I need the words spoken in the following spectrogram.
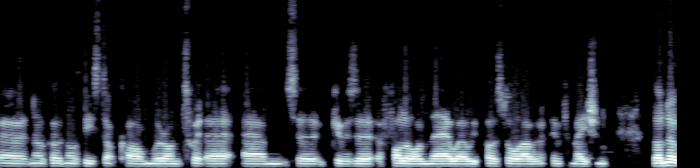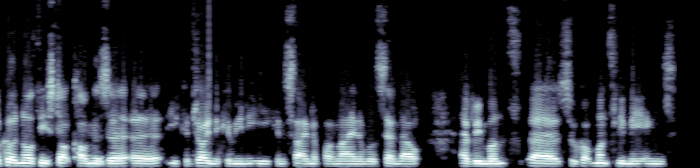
uh, nocodenortheast.com. We're on Twitter, um, so give us a, a, follow on there where we post all our information. So nocodenortheast.com is a, a you can join the community, you can sign up online, and we'll send out every month. Uh, so we've got monthly meetings,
